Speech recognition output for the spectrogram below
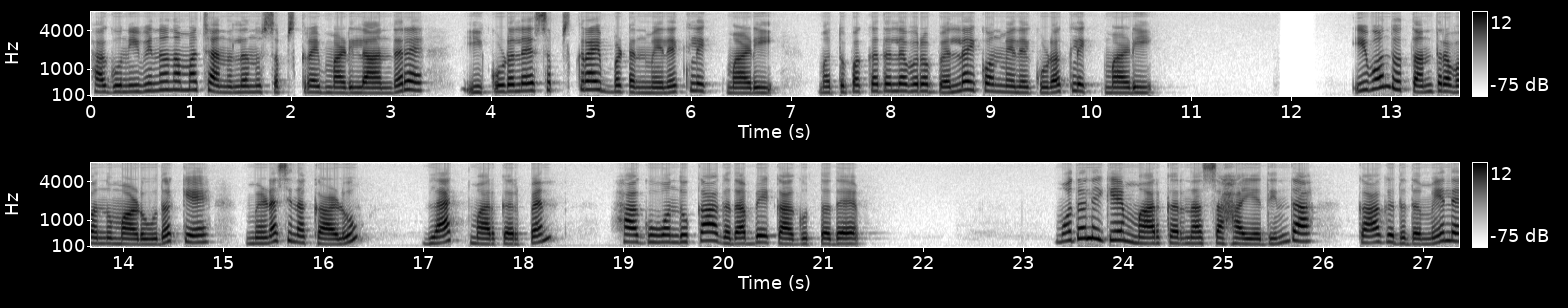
ಹಾಗೂ ನೀವಿನ್ನೂ ನಮ್ಮ ಚಾನಲನ್ನು ಸಬ್ಸ್ಕ್ರೈಬ್ ಮಾಡಿಲ್ಲ ಅಂದರೆ ಈ ಕೂಡಲೇ ಸಬ್ಸ್ಕ್ರೈಬ್ ಬಟನ್ ಮೇಲೆ ಕ್ಲಿಕ್ ಮಾಡಿ ಮತ್ತು ಪಕ್ಕದಲ್ಲೇ ಬರೋ ಬೆಲ್ ಐಕಾನ್ ಮೇಲೆ ಕೂಡ ಕ್ಲಿಕ್ ಮಾಡಿ. ಈ ಒಂದು ತಂತ್ರವನ್ನು ಮಾಡುವುದಕ್ಕೆ ಮೆಣಸಿನ ಕಾಳು, ಬ್ಲ್ಯಾಕ್ ಮಾರ್ಕರ್ ಪೆನ್ ಹಾಗೂ ಒಂದು ಕಾಗದ ಬೇಕಾಗುತ್ತದೆ. ಮೊದಲಿಗೆ ಮಾರ್ಕರ್ನ ಸಹಾಯದಿಂದ ಕಾಗದದ ಮೇಲೆ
